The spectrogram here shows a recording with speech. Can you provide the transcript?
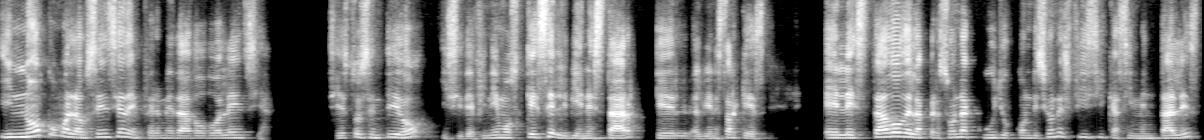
y no como la ausencia de enfermedad o dolencia. Si esto es sentido y si definimos qué es el bienestar, que el, bienestar que es el estado de la persona cuyo condiciones físicas y mentales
